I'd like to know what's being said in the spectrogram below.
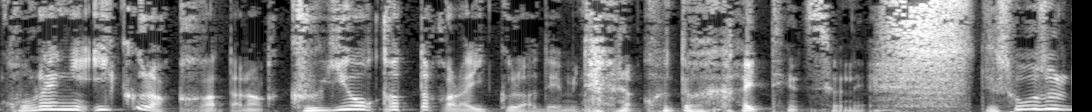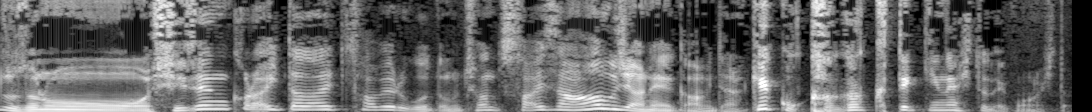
これにいくらかかったなんか釘を買ったからいくらでみたいな ことが書いてるんですよね。で、そうするとその、自然からいただいて食べることもちゃんと採算合うじゃねえかみたいな。結構科学的な人で、この人。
